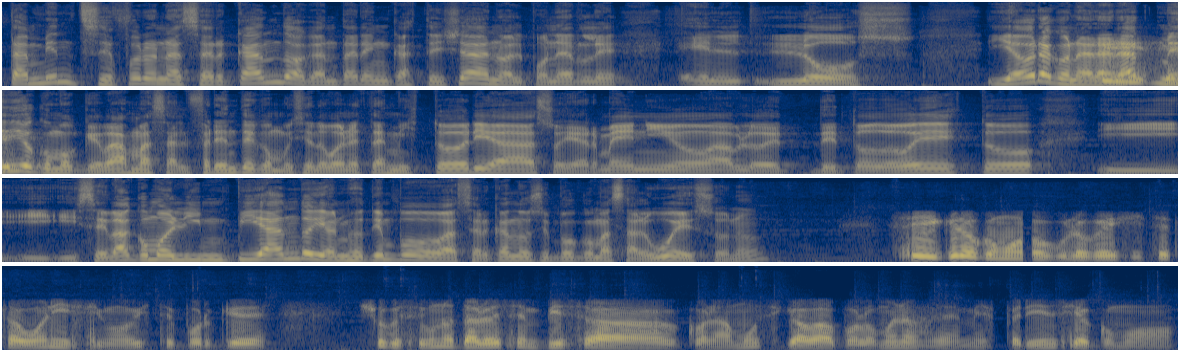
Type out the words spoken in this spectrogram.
también se fueron acercando a cantar en castellano al ponerle el los. Y ahora con Ararat medio como que vas más al frente, como diciendo, bueno, esta es mi historia, soy armenio, hablo de, todo esto, y, y, se va como limpiando y al mismo tiempo acercándose un poco más al hueso, ¿no? Sí, creo como lo que dijiste está buenísimo, ¿viste? Porque yo que sé, uno tal vez empieza con la música, va, por lo menos de mi experiencia, como,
